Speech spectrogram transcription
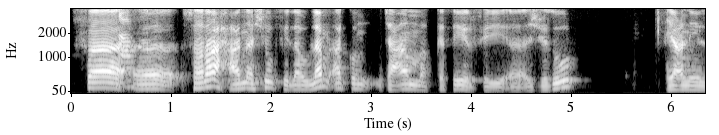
فصراحة أنا شوفي لو لم أكن متعمق كثير في آه، الجذور يعني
